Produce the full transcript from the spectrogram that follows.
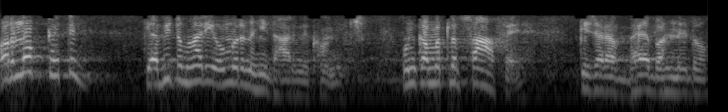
और लोग कहते हैं कि अभी तुम्हारी उम्र नहीं धार्मिक होने की। उनका मतलब साफ़ है कि जरा भय बढ़ने दो।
